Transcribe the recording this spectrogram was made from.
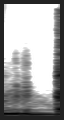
you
